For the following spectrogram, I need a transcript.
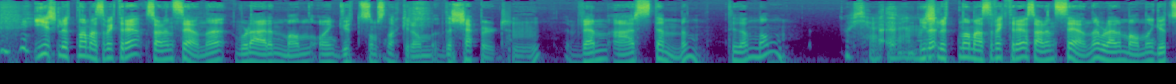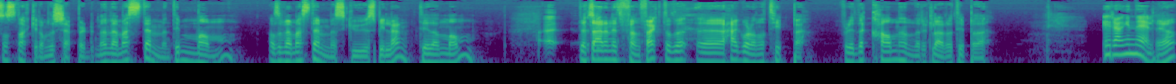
I slutten av Mass Effect 3 så er det en scene hvor det er en mann og en gutt som snakker om The Shepherd. Hvem er stemmen til den mannen? Oh, I slutten av Mass Effect 3 så er det en scene hvor det er en mann og en gutt som snakker om The Shepherd. Men hvem er stemmen til mannen? Altså hvem er stemmeskuespilleren til den mannen? Dette er en litt fun fact, og det, uh, her går det an å tippe. Fordi det kan hende dere klarer å tippe det. Ragnhild. Ja.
